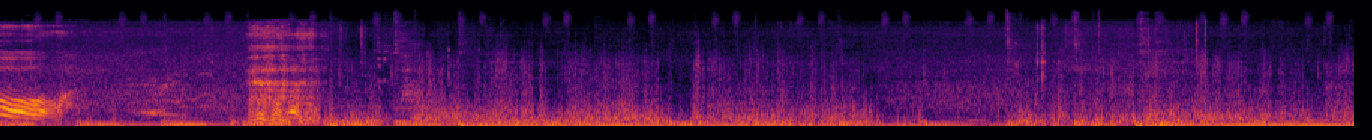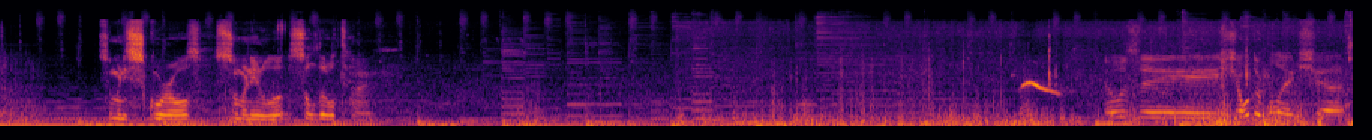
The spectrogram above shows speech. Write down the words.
So many squirrels, so many so little time. That was a shoulder blade shot.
